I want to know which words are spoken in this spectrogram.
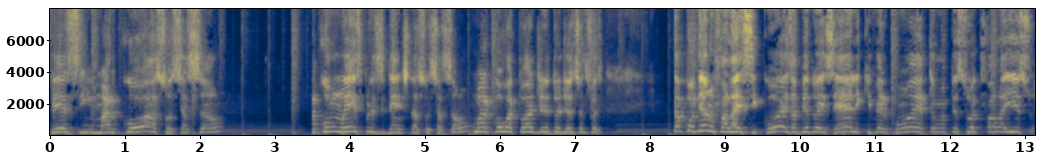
Veio assim, marcou a associação, marcou um ex-presidente da associação, marcou o atual diretor de associações. Tá podendo falar esse coisa, B2L, que vergonha, tem uma pessoa que fala isso.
